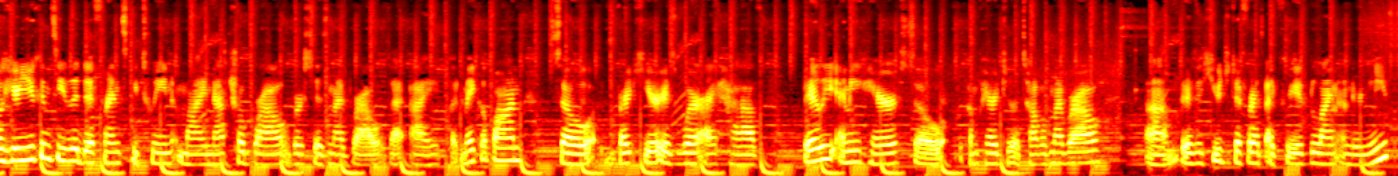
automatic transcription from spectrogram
So here you can see the difference between my natural brow versus my brow that I put makeup on. So right here is where I have barely any hair, so compared to the top of my brow, um, there's a huge difference. I created the line underneath.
